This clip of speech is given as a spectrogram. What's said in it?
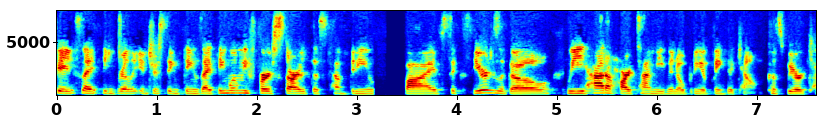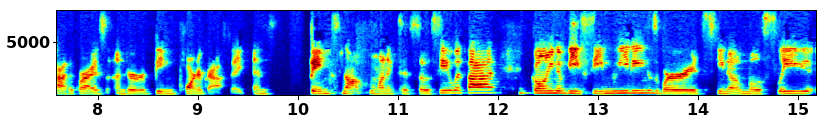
face, I think, really interesting things. I think when we first started this company five, six years ago, we had a hard time even opening a bank account because we were categorized under being pornographic and banks not wanting to associate with that. Going to VC meetings where it's, you know, mostly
